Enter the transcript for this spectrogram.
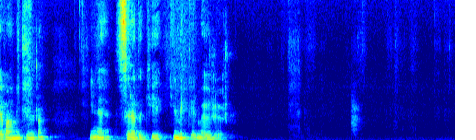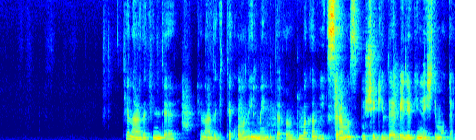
Devam ediyorum. Yine sıradaki ilmeklerimi örüyorum. Kenardakini de kenardaki tek olan ilmeğimi de ördüm. Bakın ilk sıramız bu şekilde belirginleşti model.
